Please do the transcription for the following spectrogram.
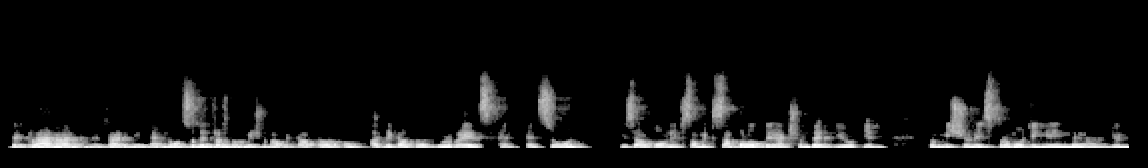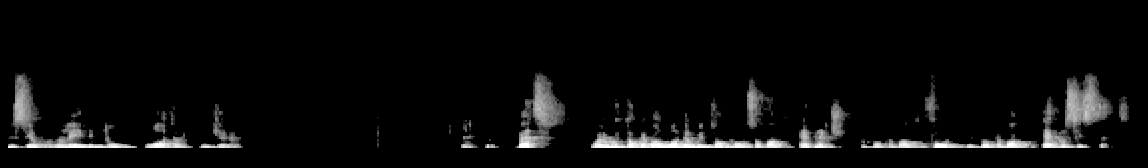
the climate neutrality, and also the transformation of agricultural, of agricultural rural areas, and, and so on. These are only some example of the action that European Commission is promoting in uh, during this year related to water in general. But when we talk about water, we talk also about energy, we talk about food, we talk about ecosystems.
